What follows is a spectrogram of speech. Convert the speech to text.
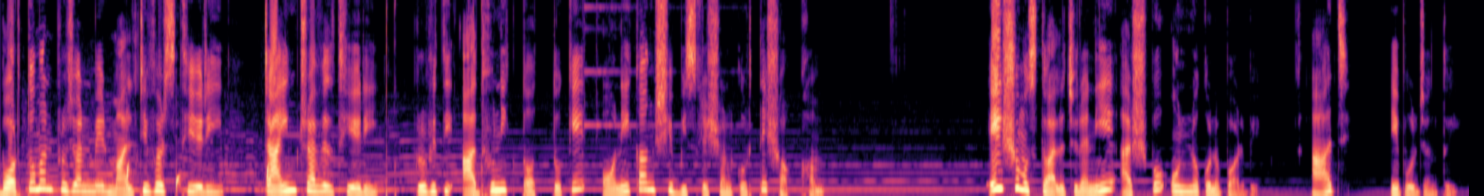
বর্তমান প্রজন্মের multiverse theory, time travel theory প্রভৃতি আধুনিক তত্ত্বকে অনেকাংশে বিশ্লেষণ করতে সক্ষম। এই সমস্ত আলোচনা নিয়ে আসব অন্য কোনো পর্বে। আজ এ পর্যন্তই।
